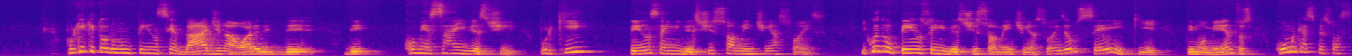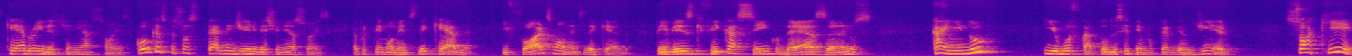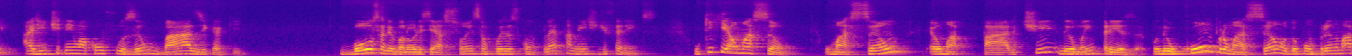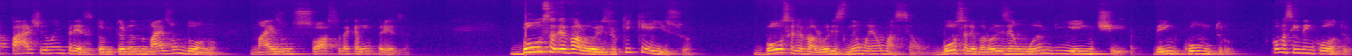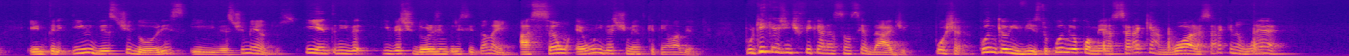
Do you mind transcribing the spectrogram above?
Por que, que todo mundo tem ansiedade na hora de, de, de começar a investir? Porque pensa em investir somente em ações. E quando eu penso em investir somente em ações, eu sei que tem momentos, como que as pessoas quebram investindo em ações? Como que as pessoas perdem dinheiro investindo em ações? É porque tem momentos de queda, e fortes momentos de queda. Tem vezes que fica 5, 10 anos caindo e eu vou ficar todo esse tempo perdendo dinheiro. Só que a gente tem uma confusão básica aqui. Bolsa de valores e ações são coisas completamente diferentes. O que, que é uma ação? Uma ação é uma parte de uma empresa. Quando eu compro uma ação, eu estou comprando uma parte de uma empresa, estou me tornando mais um dono, mais um sócio daquela empresa. Bolsa de valores, o que, que é isso? Bolsa de valores não é uma ação. Bolsa de valores é um ambiente de encontro. Como assim de encontro? Entre investidores e investimentos. E entre investidores entre si também. Ação é um investimento que tem lá dentro. Por que, que a gente fica nessa ansiedade? Poxa, quando que eu invisto? Quando eu começo? Será que é agora? Será que não é?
